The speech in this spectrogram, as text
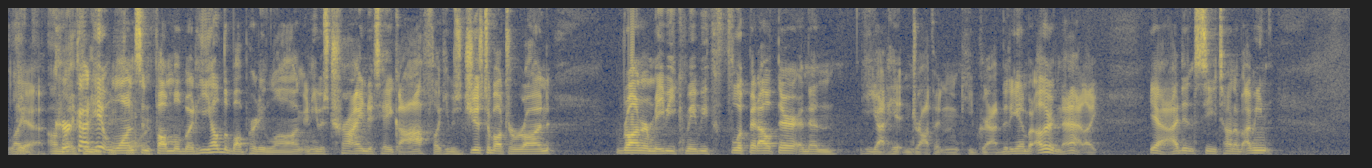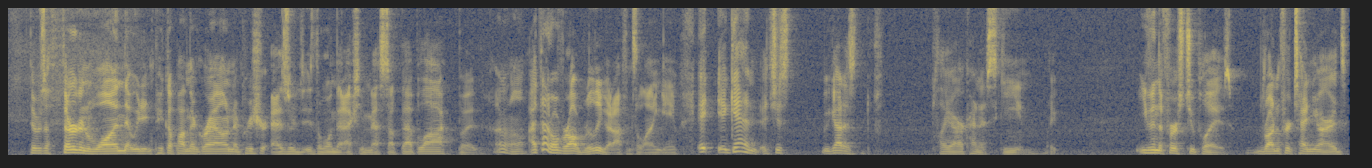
Like, yeah, Kirk got hit week once and fumbled, but he held the ball pretty long, and he was trying to take off, like he was just about to run, run, or maybe maybe flip it out there, and then he got hit and dropped it, and he grabbed it again. But other than that, like, yeah, I didn't see a ton of. I mean, there was a third and one that we didn't pick up on the ground. I'm pretty sure Ezra is the one that actually messed up that block, but I don't know. I thought overall really good offensive line game. It again, it's just we got to play our kind of scheme, like even the first two plays, run for ten yards,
